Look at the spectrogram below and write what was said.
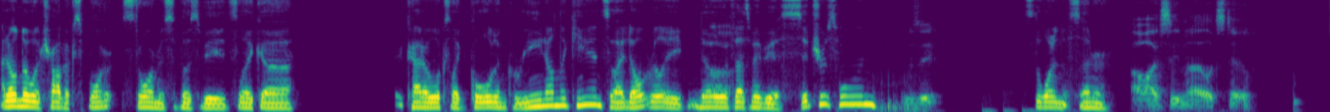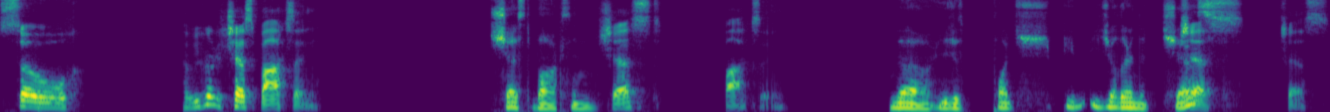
I don't know what tropic storm is supposed to be. It's like uh, it kind of looks like gold and green on the can, so I don't really know if Oh. that's maybe a citrus one. Let me see. It's the one in the center. Oh, I see. No, that looks dope. So, have you heard of chess boxing? Chest boxing. Chest boxing. No, you just punch each other in the chest. Chess. Chess.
